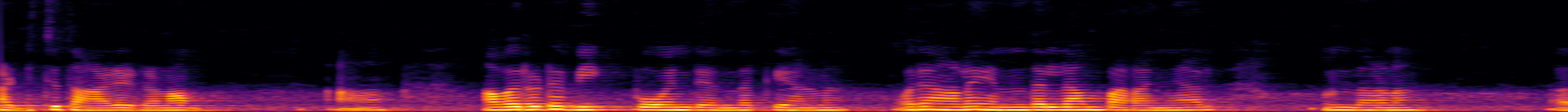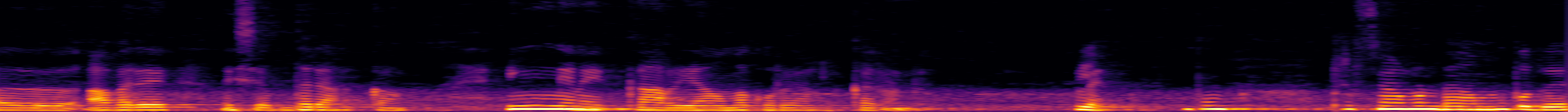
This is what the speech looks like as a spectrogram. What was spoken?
അടിച്ച് താഴെ ഇടണം. അവരുടെ വീക്ക് പോയിന്റ് എന്തൊക്കെയാണ്? ഒരാളെ എന്തെല്ലാം പറഞ്ഞാൽ എന്താണ് അവരെ നിശബ്ദരാക്കാം. ഇങ്ങനെയൊക്കെ അറിയാവുന്ന കുറേ ആൾക്കാരുണ്ട്. അല്ലേ? അപ്പം പ്രശ്നങ്ങളുണ്ടാകുമ്പോൾ പൊതുവെ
